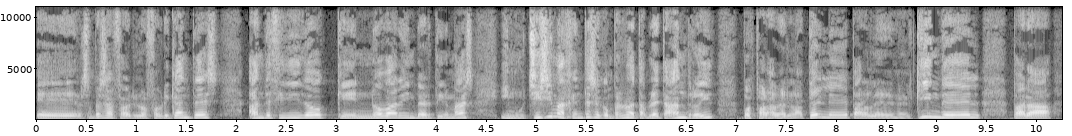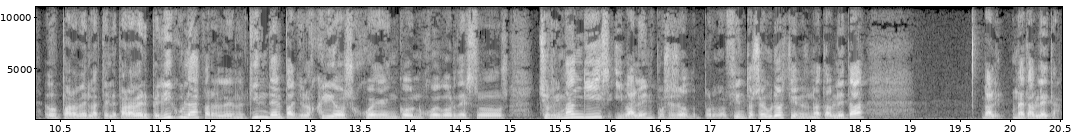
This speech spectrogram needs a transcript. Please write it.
eh, las empresas, los fabricantes han decidido que no van a invertir más y muchísima gente se compra una tableta Android pues para ver la tele, para leer en el Kindle, para, para ver la tele, para ver películas, para leer en el Kindle, para que los críos jueguen con juegos de esos churrimanguis y valen, pues eso, por 200 euros tienes una tableta, vale, una tableta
